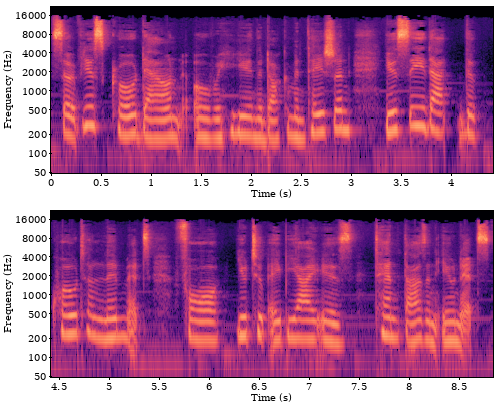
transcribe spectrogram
So if you scroll down over here in the documentation, you see that the quota limit for YouTube API is 10,000 units.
